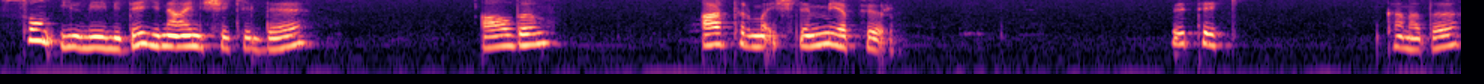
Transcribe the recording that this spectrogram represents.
Son ilmeğimi de yine aynı şekilde aldım. Artırma işlemimi yapıyorum. Ve tek kanadı,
